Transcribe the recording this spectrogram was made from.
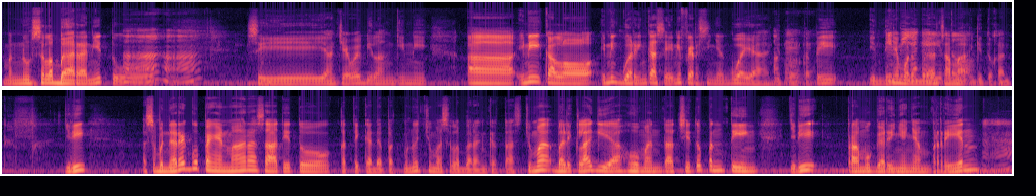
menu selebaran itu, Heeh, heeh. si yang cewek bilang gini, "Eh, ini kalau ini gua ringkas ya, ini versinya gua ya Oke, gitu. oke. Tapi intinya Intinya mudah-mudahan kayak sama gitu. gitu kan. Jadi sebenarnya gue pengen marah saat itu ketika dapat menu cuma selebaran kertas. Cuma balik lagi ya, human touch itu penting. Jadi pramugarinya nyamperin, Heeh.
